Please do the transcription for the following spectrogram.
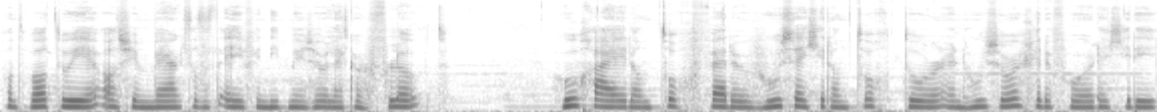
Want wat doe je als je merkt dat het even niet meer zo lekker floot? Hoe ga je dan toch verder? Hoe zet je dan toch door? En hoe zorg je ervoor dat je die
